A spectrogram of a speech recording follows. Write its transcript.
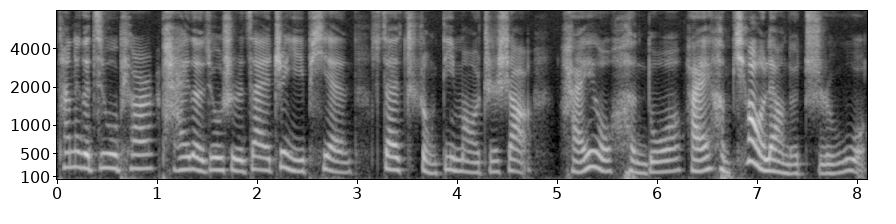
他那个纪录片拍的就是在这一片，在这种地貌之上，还有很多还很漂亮的植物。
